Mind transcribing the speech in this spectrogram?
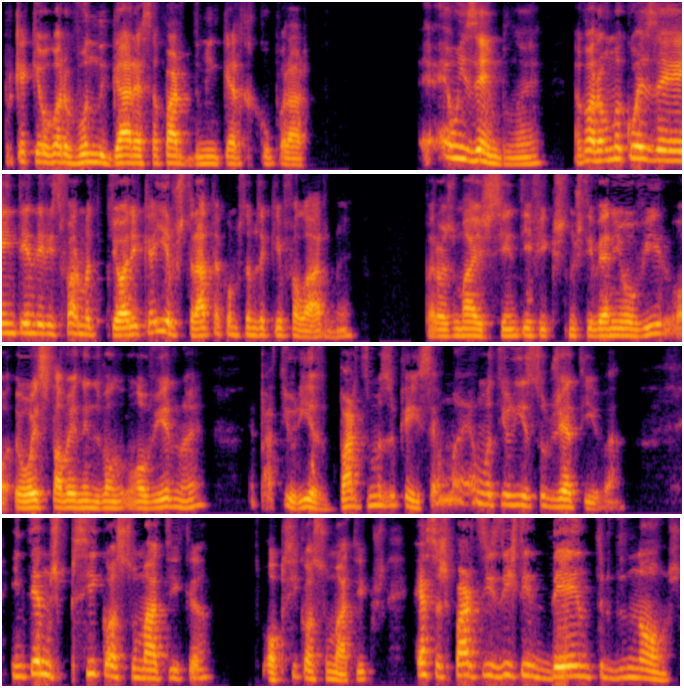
Porque é que eu agora vou negar essa parte de mim que quero recuperar? É, é um exemplo, não é? Agora, uma coisa é entender isso de forma teórica e abstrata, como estamos aqui a falar, não é? para os mais científicos que nos estiverem a ouvir, ou esses talvez nem nos vão ouvir, não é? É para a teoria de partes, mas o que é isso? É uma, é uma teoria subjetiva. Em termos psicossomática, ou psicossomáticos, essas partes existem dentro de nós.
